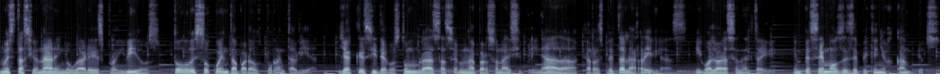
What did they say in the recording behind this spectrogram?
no estacionar en lugares prohibidos. Todo eso cuenta para tu rentabilidad, ya que si te acostumbras a ser una persona disciplinada, que respeta las reglas, igual lo harás en el trading. Empecemos desde pequeños cambios.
